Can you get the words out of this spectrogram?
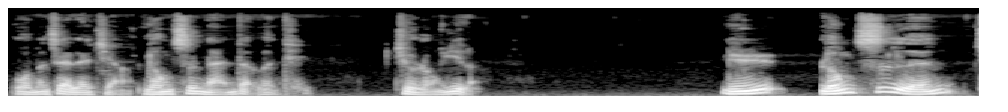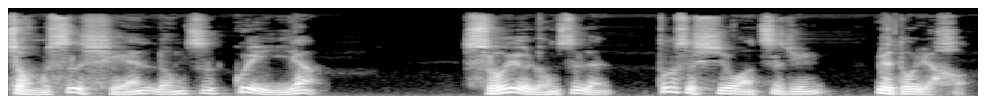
我们再来讲融资难的问题，就容易了。与融资人总是嫌融资贵一样，所有融资人都是希望资金越多越好，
